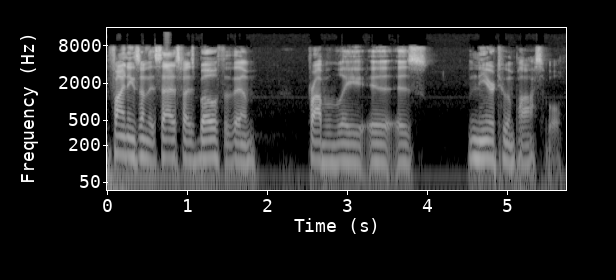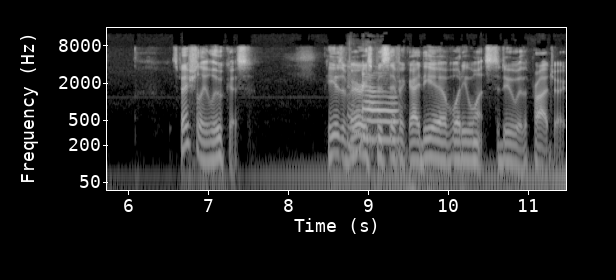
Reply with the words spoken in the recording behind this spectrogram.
finding something that satisfies both of them, probably is, is near to impossible. Especially Lucas, he has a very Oh. specific idea of what he wants to do with the project.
